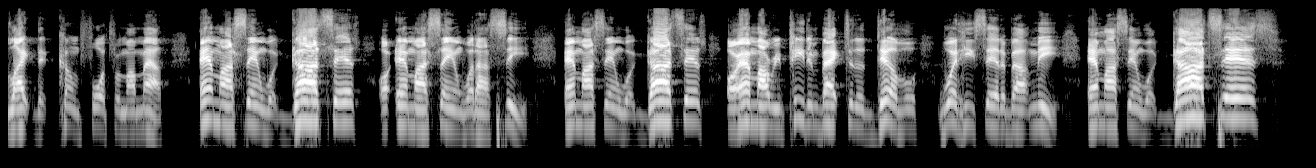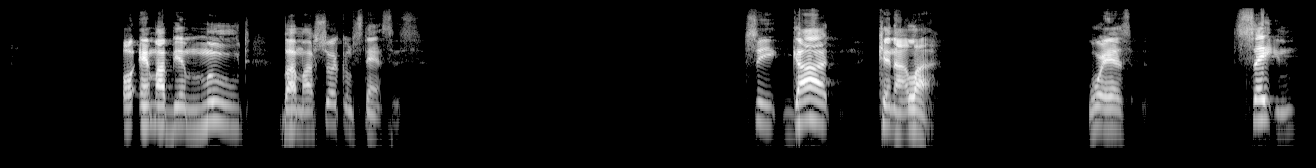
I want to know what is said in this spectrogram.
like that come forth from my mouth? Am I saying what God says or am I saying what I see? Am I saying what God says or am I repeating back to the devil what he said about me? Am I saying what God says or am I being moved by my circumstances? See, God cannot lie. Whereas Satan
